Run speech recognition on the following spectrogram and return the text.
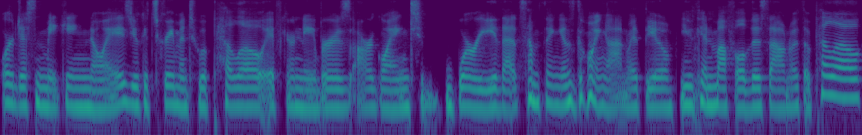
or just making noise. You could scream into a pillow if your neighbors are going to worry that something is going on with you. You can muffle the sound with a pillow,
